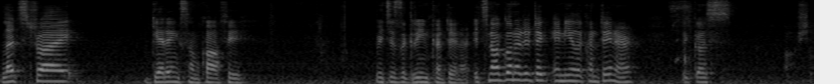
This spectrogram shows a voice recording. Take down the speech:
let's try getting some coffee, which is the green container. It's not gonna detect any other container because, oh shit.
